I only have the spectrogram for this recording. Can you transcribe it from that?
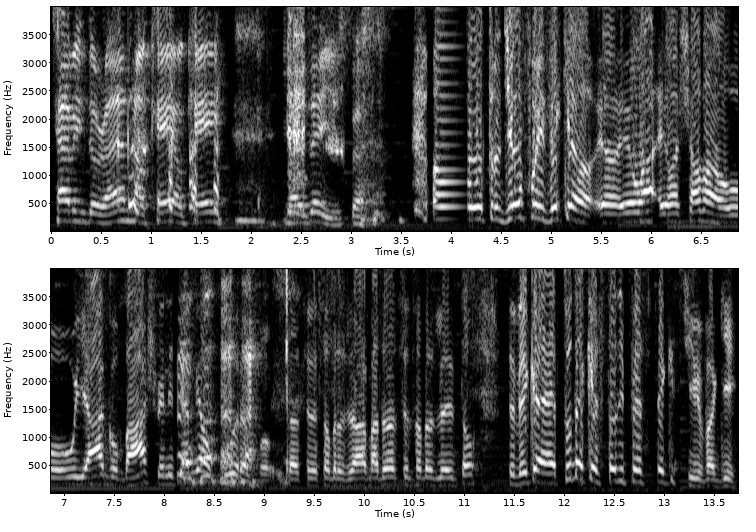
Kevin Durant, ok, ok. Mas é isso. Outro dia eu fui ver que eu, eu, eu, eu achava o, o, Iago baixo, ele tem a minha altura pô, da seleção brasileira, armador da seleção brasileira. Então você vê que é, tudo é questão de perspectiva, Gui.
